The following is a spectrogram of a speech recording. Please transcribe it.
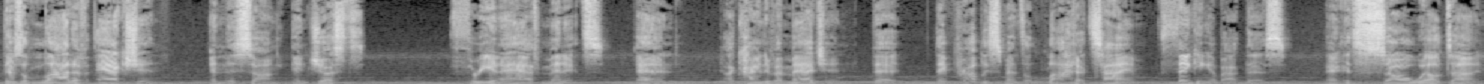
there's a lot of action in this song in just three and a half minutes. And I kind of imagine that they probably spent a lot of time thinking about this. And it's so well done.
